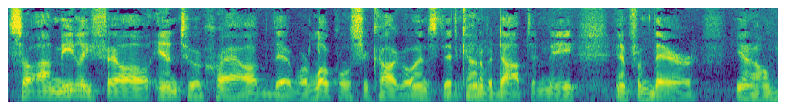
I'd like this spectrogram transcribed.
So I immediately fell into a crowd that were local Chicagoans that kind of adopted me, and from there, you know.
